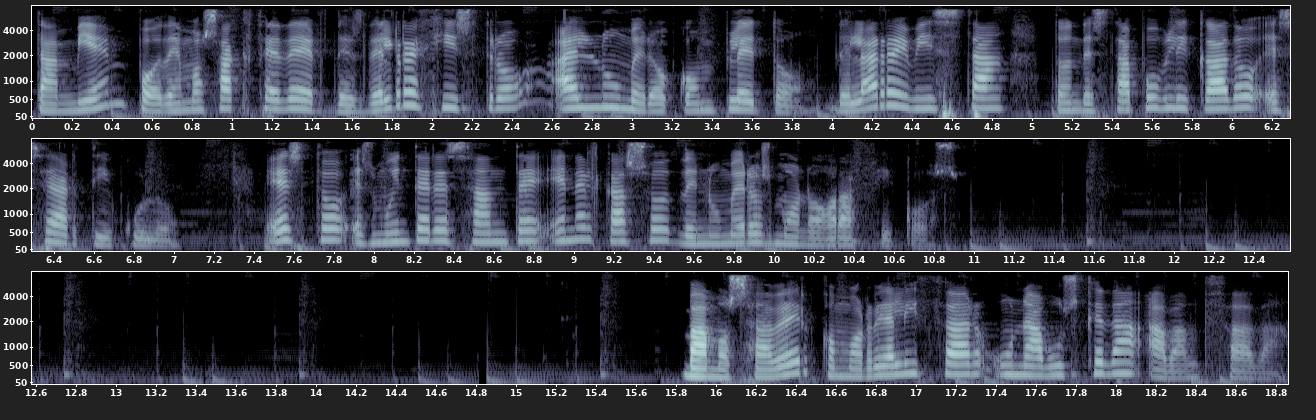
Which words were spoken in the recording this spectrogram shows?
También podemos acceder desde el registro al número completo de la revista donde está publicado ese artículo. Esto es muy interesante en el caso de números monográficos. Vamos a ver cómo realizar una búsqueda avanzada.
